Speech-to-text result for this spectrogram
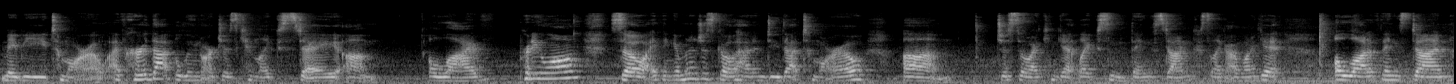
maybe tomorrow. I've heard that balloon arches can like stay um, alive pretty long so I think I'm gonna just go ahead and do that tomorrow um, just so I can get like some things done because like I want to get a lot of things done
